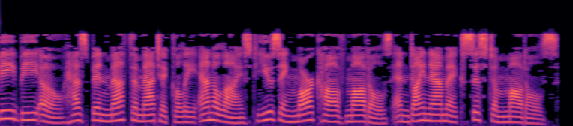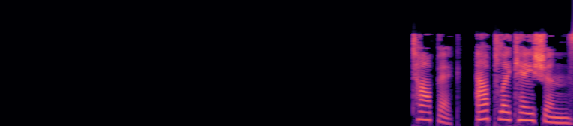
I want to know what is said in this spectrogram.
BBO has been mathematically analyzed using Markov models and dynamic system models. Topic: Applications.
